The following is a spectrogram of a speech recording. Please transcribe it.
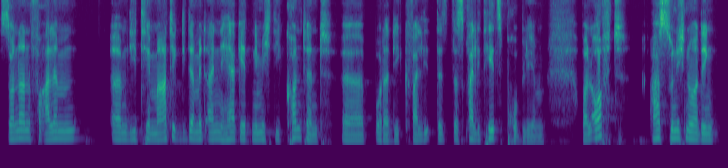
sondern vor allem ähm, die Thematik, die damit einhergeht, nämlich die Content äh, oder die Quali das, das Qualitätsproblem. Weil oft hast du nicht nur den,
